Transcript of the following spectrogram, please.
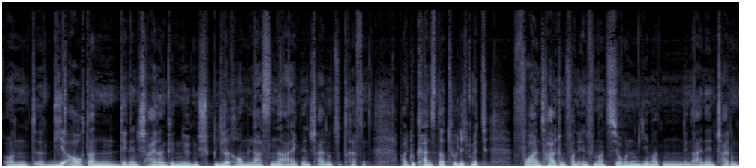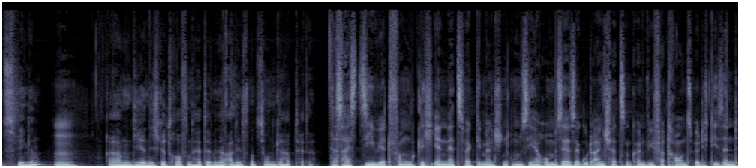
und äh, die auch dann den Entscheidern genügend Spielraum lassen, eine eigene Entscheidung zu treffen. Weil du kannst natürlich mit Vorenthaltung von Informationen jemanden in eine Entscheidung zwingen, mhm. ähm, die er nicht getroffen hätte, wenn er alle Informationen gehabt hätte. Das heißt, sie wird vermutlich ihr Netzwerk, die Menschen um sie herum sehr, sehr gut einschätzen können, wie vertrauenswürdig die sind.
